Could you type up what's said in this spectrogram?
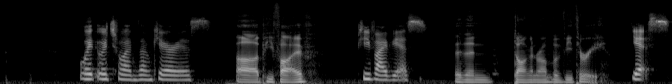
Wait, which ones? I'm curious. Uh, P5, P5, yes. and then Danganronpa V3. Yes,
